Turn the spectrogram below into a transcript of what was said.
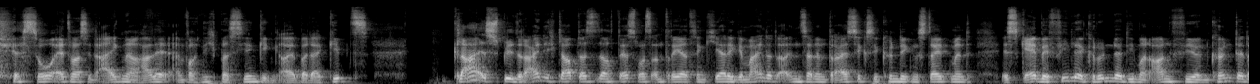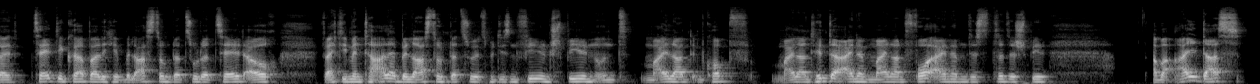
dir so etwas in eigener Halle einfach nicht passieren gegen Alba. Da gibt's Klar, es spielt rein. Ich glaube, das ist auch das, was Andrea Trinchieri gemeint hat in seinem 30-sekündigen Statement. Es gäbe viele Gründe, die man anführen könnte. Da zählt die körperliche Belastung dazu, da zählt auch vielleicht die mentale Belastung dazu, jetzt mit diesen vielen Spielen und Mailand im Kopf, Mailand hinter einem, Mailand vor einem, das dritte Spiel. Aber all das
